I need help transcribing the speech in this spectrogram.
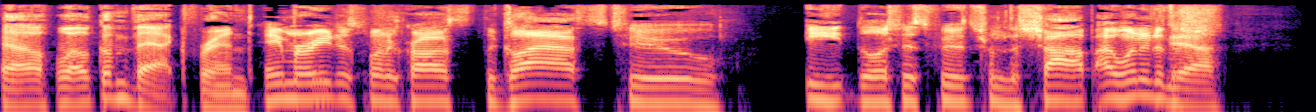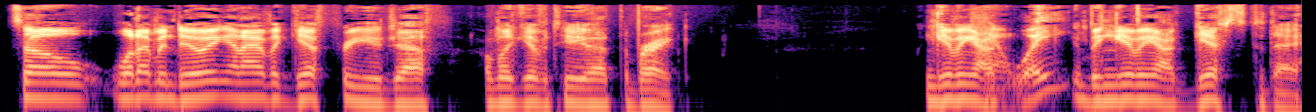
Welcome back, friend. Hey, Marie just went across the glass to eat delicious foods from the shop. I went into the. Yeah. so what I've been doing, and I have a gift for you, Jeff. I'm gonna give it to you at the break. I'm giving out. Can't wait. I've been giving out gifts today,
